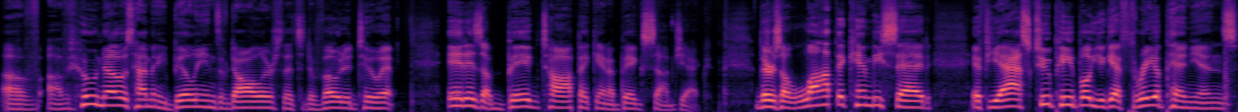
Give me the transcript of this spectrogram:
of, of who knows how many billions of dollars that's devoted to it. It is a big topic and a big subject. There's a lot that can be said. If you ask two people, you get three opinions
